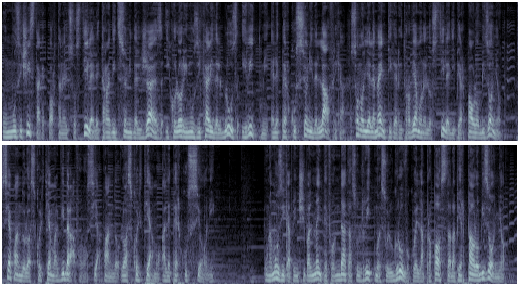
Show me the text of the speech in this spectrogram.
un musicista che porta nel suo stile le tradizioni del jazz, i colori musicali del blues, i ritmi e le percussioni dell'Africa, sono gli elementi che ritroviamo nello stile di Pierpaolo Bisogno, sia quando lo ascoltiamo al vibrafono, sia quando lo ascoltiamo alle percussioni. Una musica principalmente fondata sul ritmo e sul groove, quella proposta da Pierpaolo Bisogno,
